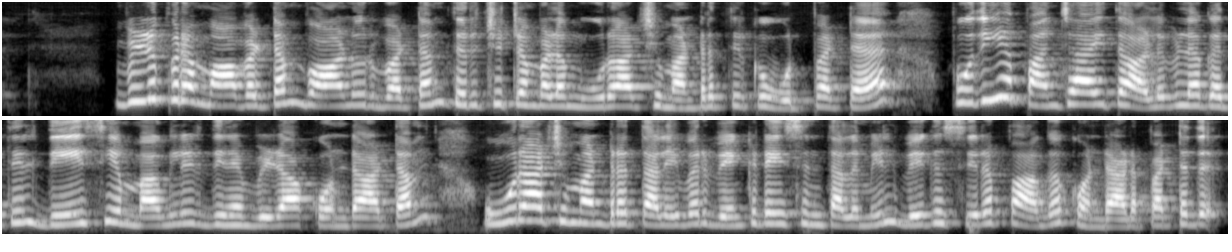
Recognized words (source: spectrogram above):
விழுப்புரம் மாவட்டம் வானூர் வட்டம் திருச்சிற்றம்பலம் ஊராட்சி மன்றத்திற்கு உட்பட்ட புதிய பஞ்சாயத்து அலுவலகத்தில் தேசிய மகளிர் தின விழா கொண்டாட்டம் ஊராட்சி மன்ற தலைவர் வெங்கடேசன் தலைமையில் வெகு சிறப்பாக கொண்டாடப்பட்டது.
